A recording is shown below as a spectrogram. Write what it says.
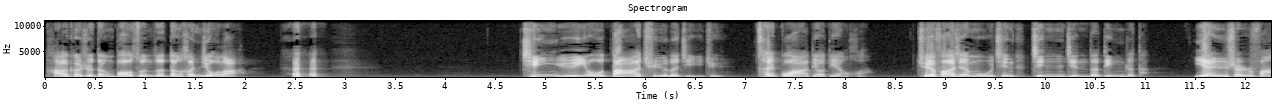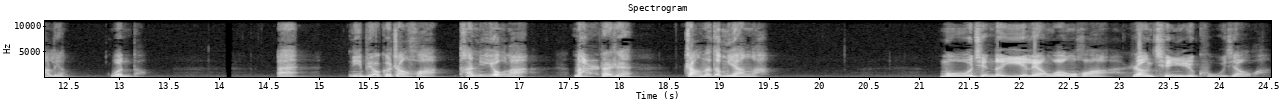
她可是等抱孙子等很久了。呵呵。秦宇又打趣了几句，才挂掉电话，却发现母亲紧紧的盯着他，眼神发亮，问道：“哎，你表哥张华谈女友了？哪儿的人？长得怎么样啊？”母亲的一连问话让秦宇苦笑啊，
